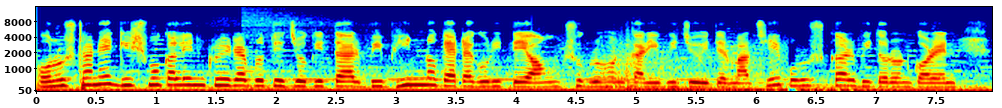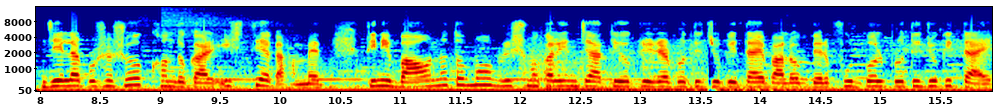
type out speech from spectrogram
অনুষ্ঠানে গ্রীষ্মকালীন ক্রীড়া প্রতিযোগিতার বিভিন্ন ক্যাটাগরিতে অংশগ্রহণকারী বিজয়ীদের মাঝে পুরস্কার বিতরণ করেন জেলা প্রশাসক খন্দকার ইশতিয়াক আহমেদ। তিনি বাউন্নতম গ্রীষ্মকালীন জাতীয় ক্রীড়া প্রতিযোগিতায় বালকদের ফুটবল প্রতিযোগিতায়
